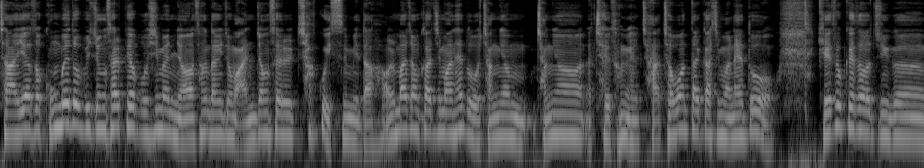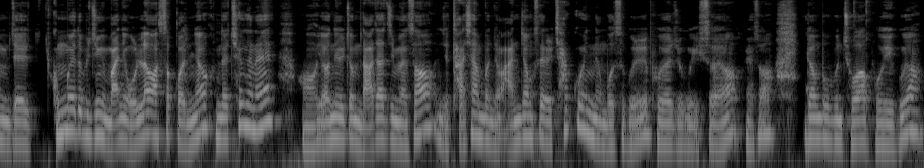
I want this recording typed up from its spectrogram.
자, 이어서 공매도 비중 살펴보시면요. 상당히 좀 안정세를 찾고 있습니다. 얼마 전까지만 해도 작년, 작년, 죄송해요. 자, 저번 달까지만 해도 계속해서 지금 이제 공매도 비중이 많이 올라왔었거든요. 근데 최근에 어, 연일 좀 낮아지면서 이제 다시 한번 좀 안정세를 찾고 있는 모습을 보여주고 있어요. 그래서 이런 부분 좋아 보이고요.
